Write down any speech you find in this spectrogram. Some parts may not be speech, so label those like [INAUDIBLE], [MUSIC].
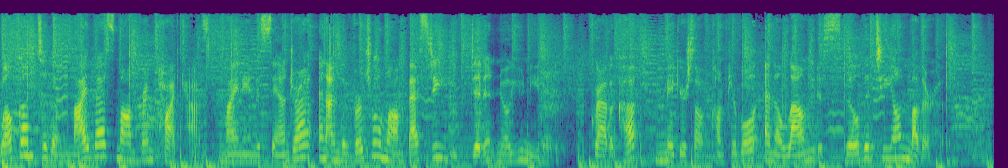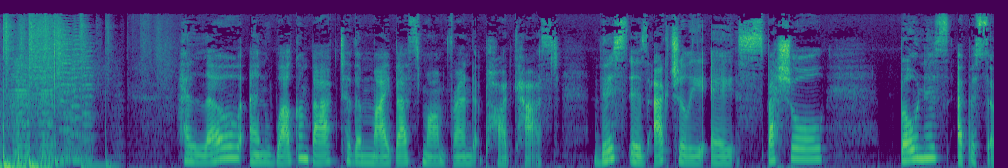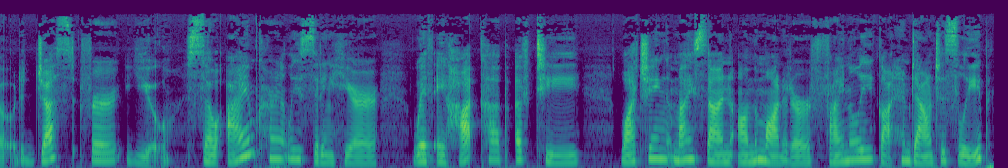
Welcome to the My Best Mom Friend podcast. My name is Sandra, and I'm the virtual mom bestie you didn't know you needed. Grab a cup, make yourself comfortable, and allow me to spill the tea on motherhood. Hello, and welcome back to the My Best Mom Friend podcast. This is actually a special bonus episode just for you. So, I am currently sitting here with a hot cup of tea, watching my son on the monitor, finally got him down to sleep,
